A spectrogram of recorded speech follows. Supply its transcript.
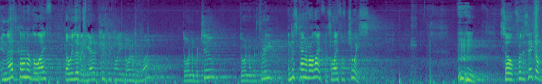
And that's kind of the life that we live in. You got to choose between door number one, door number two, door number three. And this is kind of our life. It's a life of choice. so, for the sake of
